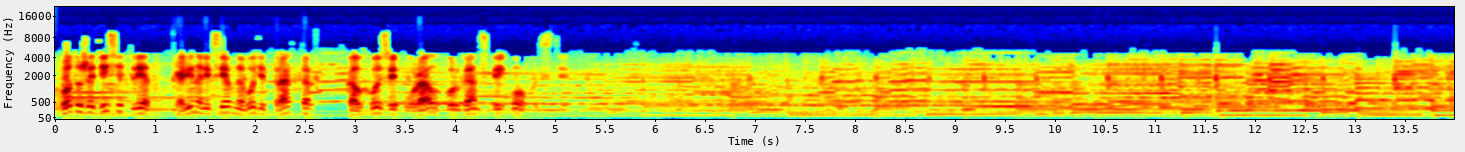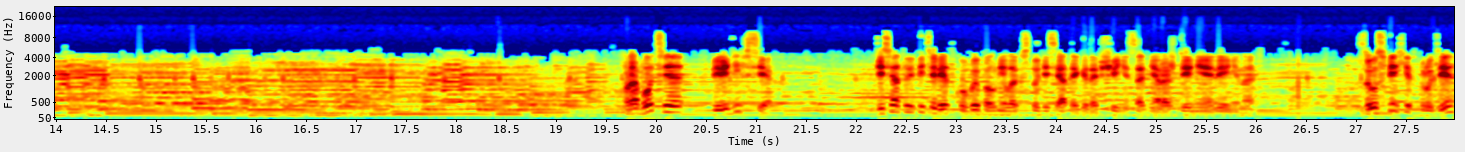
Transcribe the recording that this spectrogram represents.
Вот уже 10 лет Галина Алексеевна водит трактор в колхозе «Урал» Курганской области. В работе впереди всех. Десятую пятилетку выполнила к 110-й годовщине со дня рождения Ленина. За успехи в труде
